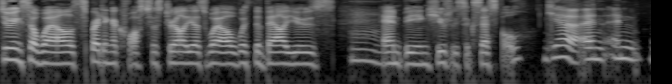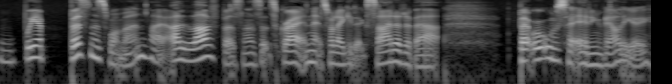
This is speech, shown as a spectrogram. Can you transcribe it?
doing so well, spreading across Australia as well with the values mm. and being hugely successful. Yeah, and and we are businesswoman. I, I love business. It's great, and that's what I get excited about. But we're also adding value.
